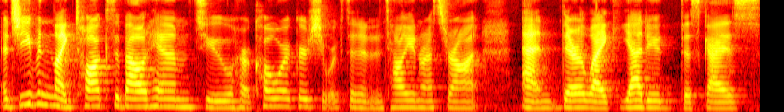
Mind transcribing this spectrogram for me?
And she even like talks about him to her coworkers. She works at an Italian restaurant and they're like, "Yeah, dude, this guy's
